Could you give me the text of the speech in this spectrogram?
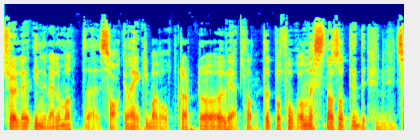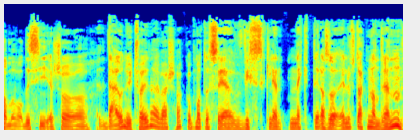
føler innimellom at eh, saken er egentlig bare oppklart og vedtatt på forhånd, nesten. Altså at de, Samme hva de sier, så Det er jo en utfordring da, i hver sak å på en måte se hvis klienten nekter. altså, Eller starte den andre enden.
